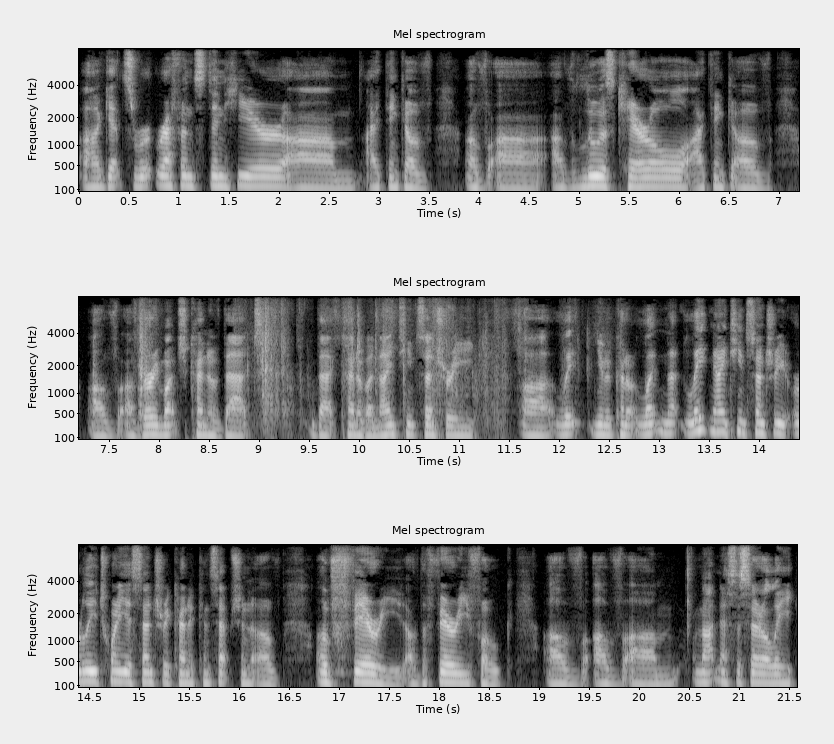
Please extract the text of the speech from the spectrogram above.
uh, gets re- referenced in here. Um, I think of of uh, of Lewis Carroll. I think of of very much kind of that that kind of a 19th century uh, late, you know, kind of late, late 19th century, early 20th century kind of conception of of fairy, of the fairy folk, of of um, not necessarily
